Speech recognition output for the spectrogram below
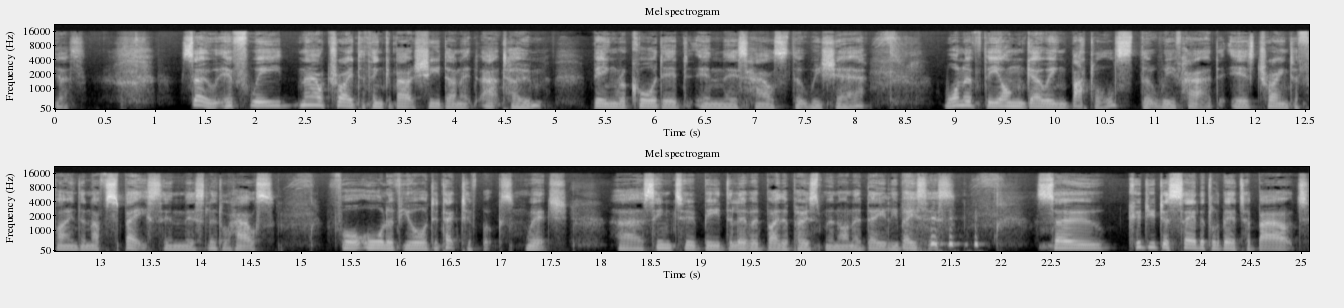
yes. So if we now try to think about Shedunnit at home, being recorded in this house that we share, one of the ongoing battles that we've had is trying to find enough space in this little house for all of your detective books, which uh, seem to be delivered by the postman on a daily basis. so, could you just say a little bit about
